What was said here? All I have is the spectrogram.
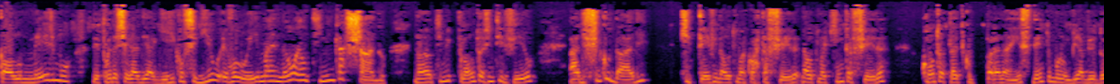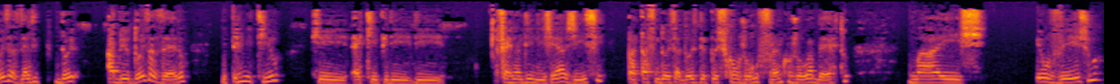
Paulo, mesmo depois da chegada de Aguirre, conseguiu evoluir, mas não é um time encaixado. Não é um time pronto. A gente viu a dificuldade que teve na última quarta-feira, na última quinta-feira, contra o Atlético Paranaense, dentro do Morumbi, abriu 2 a 0 2, abriu 2 a 0 e permitiu que a equipe de, de Fernando Diniz reagisse, empatasse em 2 a 2 depois ficou um jogo franco, um jogo aberto. mas eu vejo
